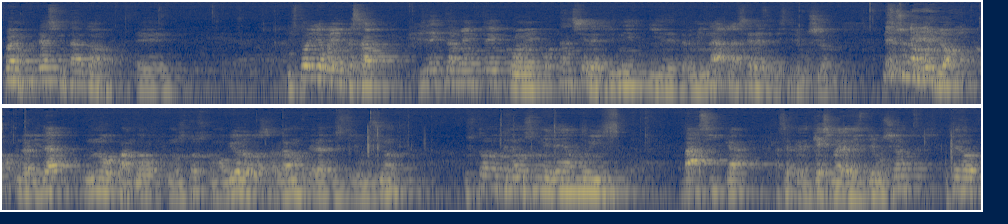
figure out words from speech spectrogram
Bueno, ya sin tanto eh, historia, voy a empezar directamente con la importancia de definir y determinar las áreas de distribución. Eso suena muy lógico, en realidad uno cuando nosotros como biólogos hablamos de de distribución, pues todos tenemos una idea muy básica acerca de qué es una distribución, pero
